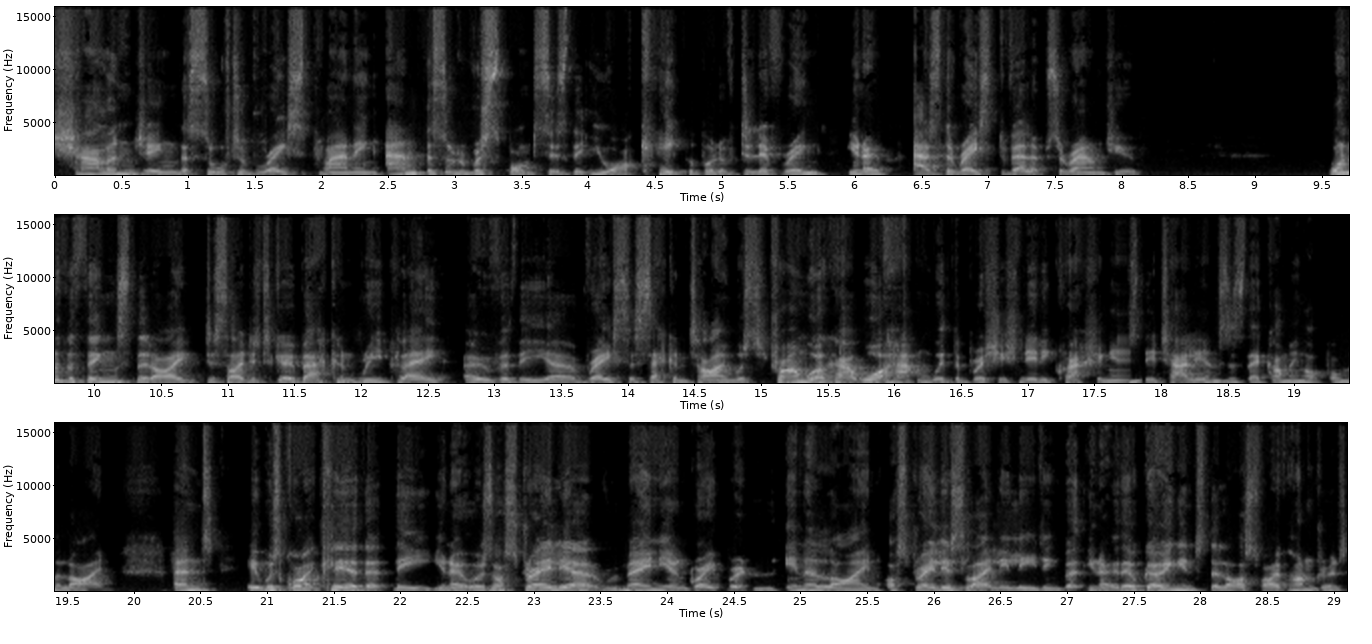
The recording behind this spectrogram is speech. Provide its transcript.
challenging the sort of race planning and the sort of responses that you are capable of delivering, you know, as the race develops around you. One of the things that I decided to go back and replay over the uh, race a second time was to try and work out what happened with the British nearly crashing into the Italians as they're coming up on the line. And it was quite clear that the, you know, it was Australia, Romania, and Great Britain in a line, Australia slightly leading, but, you know, they were going into the last 500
